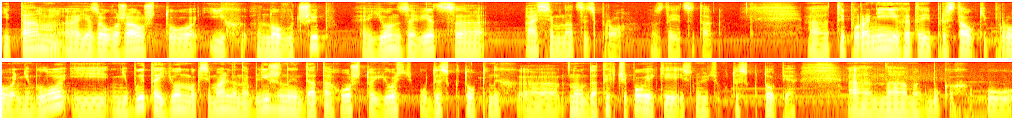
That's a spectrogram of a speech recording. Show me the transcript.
і там mm -hmm. я заўважаў што іх новы чып ён завецца а17 про здаецца так тыпу раней гэтай прыстаўкі про не было і нібыта ён максімальна набліжаны да таго што ёсць у дэсктопных ну да тых чыпоў якія існуюць у дэсктопе на макбуках у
